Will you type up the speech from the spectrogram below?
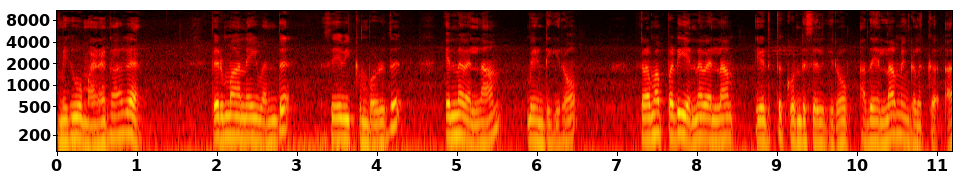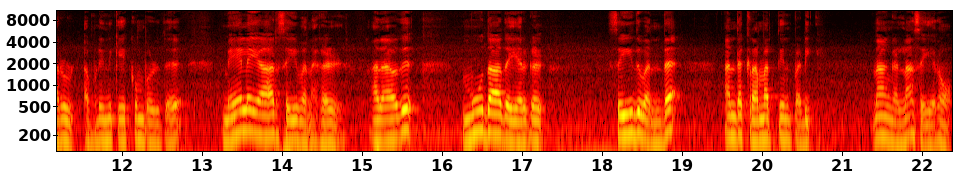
மிகவும் அழகாக பெருமானை வந்து சேவிக்கும் பொழுது என்னவெல்லாம் வேண்டுகிறோம்? கிரமப்படி என்னவெல்லாம் எடுத்துக்கொண்டு செல்கிறோம்? அதையெல்லாம் எங்களுக்கு அருள் அப்படின்னு கேட்கும் பொழுது மேலையார் செய்வனகள் அதாவது மூதாதையர்கள் செய்து வந்த அந்த கிரமத்தின்படி நாங்கள்லாம் செய்கிறோம்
